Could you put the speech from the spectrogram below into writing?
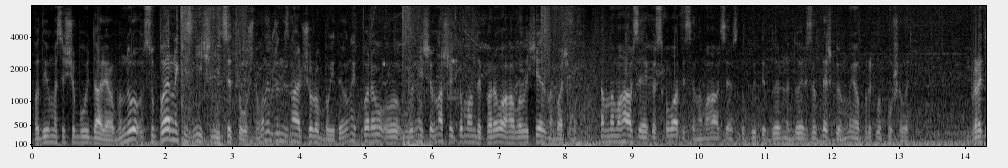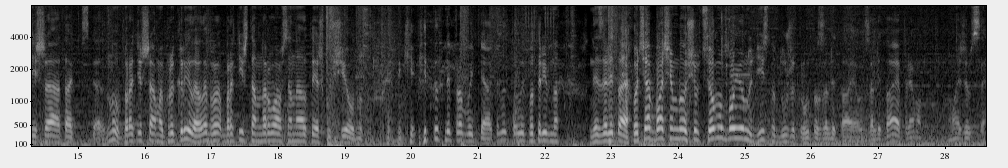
Подивимося, що будуть далі робити. Ну, суперники знічені, це точно. Вони вже не знають, що робити. У них перев... верніше, в нашої команди перевага величезна, бачимо. Там намагався якось сховатися, намагався вступити з ЛТшкою, ми його прихлопушили. Братіша, так ну, братіша ми прикрили, але братіш там нарвався на ЛТшку ще одну суперників. І тут не пробиття. Коли потрібно, не залітає. Хоча бачимо, що в цьому бою ну, дійсно дуже круто залітає. От залітає прямо майже все.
